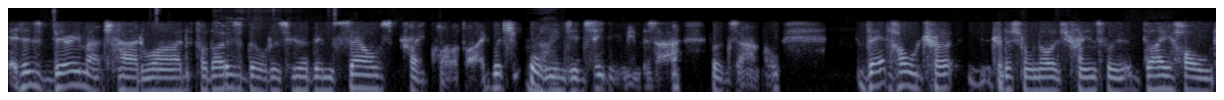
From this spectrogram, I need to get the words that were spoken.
it is very much hardwired for those builders who are themselves trade qualified, which all Right. NZCB members are, for example. That whole tra- traditional knowledge transfer they hold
